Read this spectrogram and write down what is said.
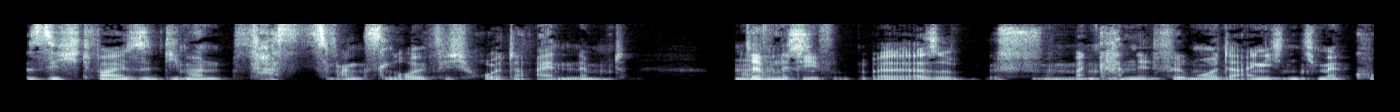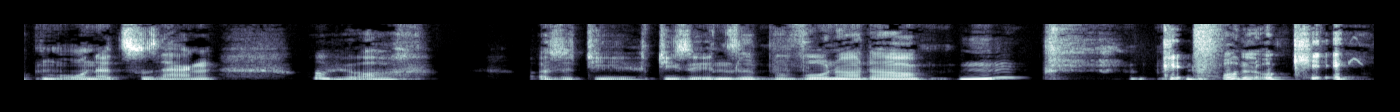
Sichtweise, die man fast zwangsläufig heute einnimmt. Ne, Definitiv. Äh, also man kann den Film heute eigentlich nicht mehr gucken, ohne zu sagen, oh ja, also die, diese Inselbewohner da, hm, geht voll okay.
